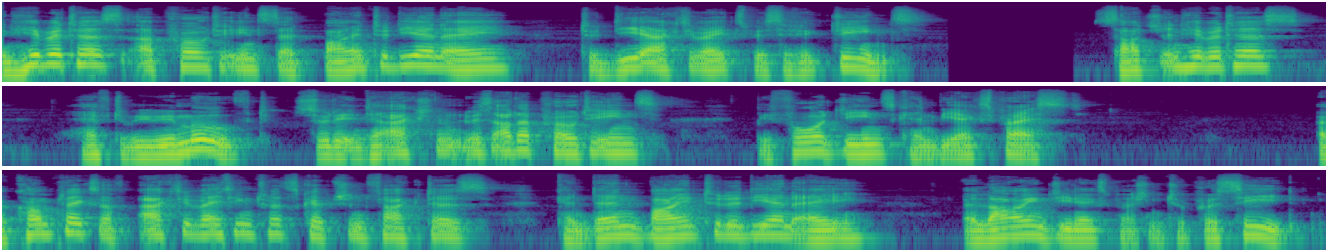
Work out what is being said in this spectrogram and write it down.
Inhibitors are proteins that bind to DNA to deactivate specific genes. Such inhibitors have to be removed through the interaction with other proteins before genes can be expressed. A complex of activating transcription factors can then bind to the DNA, allowing gene expression to proceed.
